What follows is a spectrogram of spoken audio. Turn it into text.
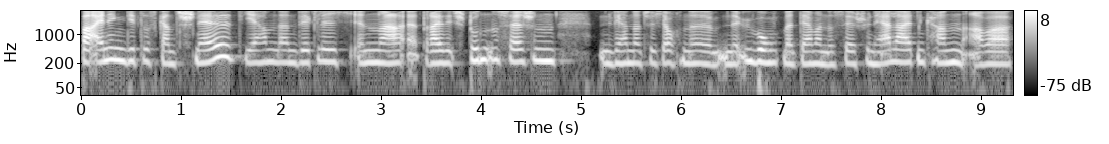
bei einigen geht es ganz schnell. Die haben dann wirklich in einer 30-Stunden-Session wir haben natürlich auch eine, eine, Übung, mit der man das sehr schön herleiten kann, aber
